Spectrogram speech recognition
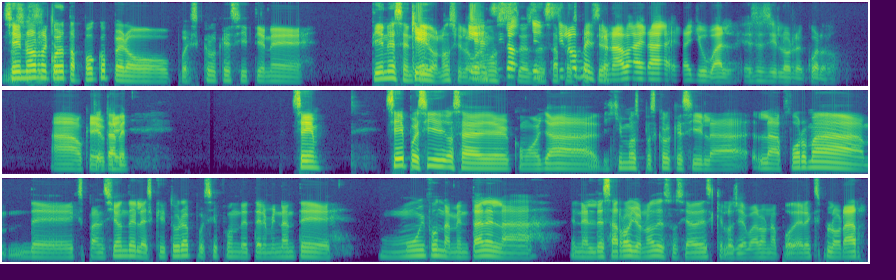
sí, no recuerdo tampoco, pero pues creo que sí tiene, tiene sentido, ¿no? Si lo vemos desde esa esa sí lo mencionaba era, era Yuval, ese sí lo recuerdo. Ah, ok, ok. Sí, sí, pues sí, o sea, como ya dijimos, pues creo que sí, la, la forma de expansión de la escritura, pues sí fue un determinante muy fundamental en la en el desarrollo, ¿no? De sociedades que los llevaron a poder explorar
